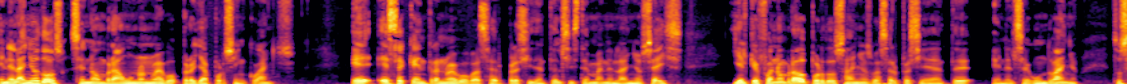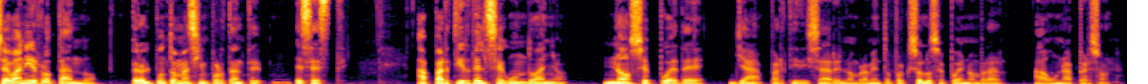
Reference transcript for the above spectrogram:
En el año dos se nombra uno nuevo, pero ya por cinco años. E, ese que entra nuevo va a ser presidente del sistema en el año seis. Y el que fue nombrado por dos años va a ser presidente en el segundo año. Entonces se van a ir rotando, pero el punto más importante es este a partir del segundo año no se puede ya partidizar el nombramiento porque solo se puede nombrar a una persona.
